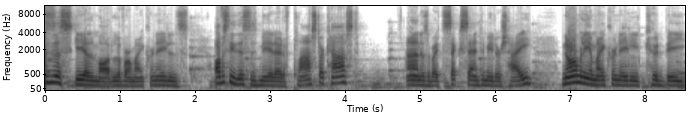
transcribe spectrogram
This is a scale model of our microneedles. Obviously this is made out of plaster cast and is about six centimeters high. Normally a microneedle could be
